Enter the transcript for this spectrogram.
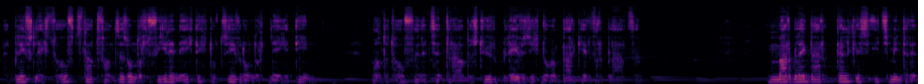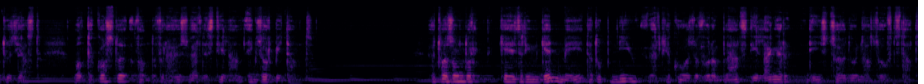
Het bleef slechts hoofdstad van 694 tot 719, want het hof en het centraal bestuur bleven zich nog een paar keer verplaatsen. Maar blijkbaar telkens iets minder enthousiast, want de kosten van de verhuis werden stilaan exorbitant. Het was onder keizerin Genmei dat opnieuw werd gekozen voor een plaats die langer dienst zou doen als hoofdstad,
